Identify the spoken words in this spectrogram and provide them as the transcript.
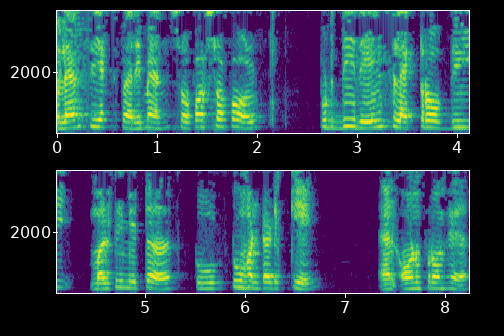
So let's see experiment. So first of all, put the range selector of the multimeter to 200k and on from here.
